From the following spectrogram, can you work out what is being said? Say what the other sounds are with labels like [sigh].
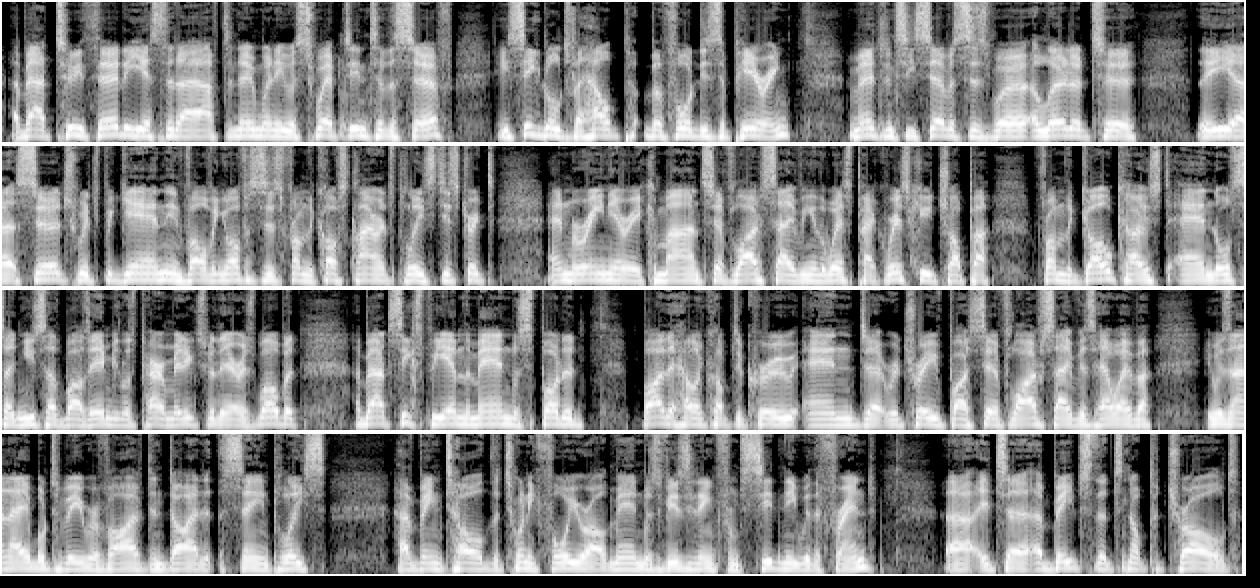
about 2.30 yesterday afternoon when he was swept into the surf. He signalled for help before disappearing. Emergency services were alerted to the uh, search, which began involving officers from the Coffs Clarence Police District and Marine Area Command, Surf Lifesaving and the Westpac Rescue Chopper from the Gold Coast, and also New South Wales Ambulance paramedics were there as well. But about 6 p.m., the man was spotted by the helicopter crew and uh, retrieved by surf lifesavers. However, he was unable to be revived and died at the scene. Police have been told the 24 year old man was visiting from Sydney with a friend. Uh, it's a, a, beach that's not patrolled.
